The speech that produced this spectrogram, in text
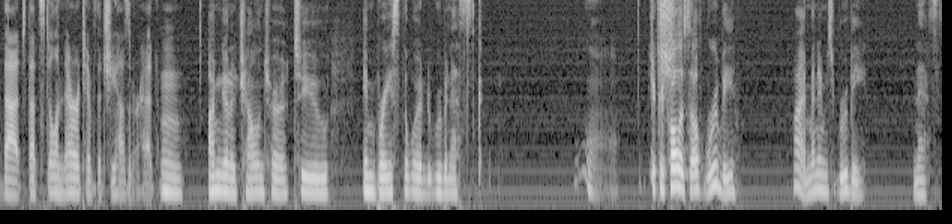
that that's still a narrative that she has in her head. I'm going to challenge her to embrace the word Rubenesque. She could call herself Ruby. Hi, my name's Ruby Nesque.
